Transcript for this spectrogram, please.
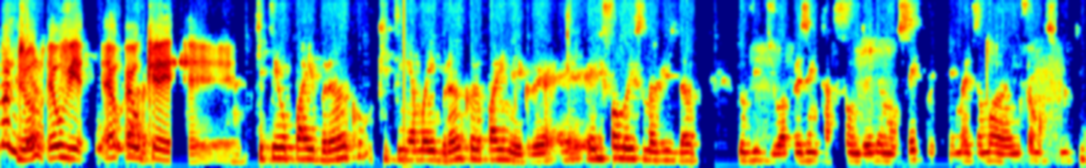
Mano, John, eu vi. É, é o que? É, que tem o pai branco, que tem a mãe branca e o pai negro. É- é- Ele falou isso no vídeo, da, no vídeo, a apresentação dele, eu não sei porquê, mas é uma informação muito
